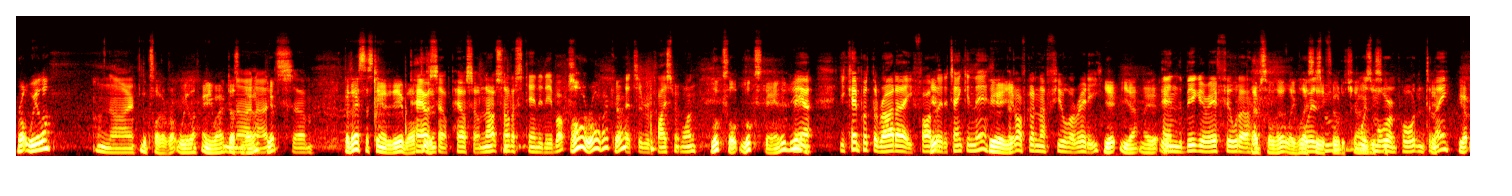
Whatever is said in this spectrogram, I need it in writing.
Rottweiler. no, Looks like a Rottweiler. Anyway, it doesn't no, matter. no, yep. it's um, But that's the standard airbox. power cell. Power cell. No, it's not a standard airbox. Oh, right. Okay. That's a replacement one. Looks looks standard. Yeah. Now you can put the Rade five Yep. litre tank in there. Yeah, but. I've got enough fuel already. Yeah, you don't need it. yeah. And the bigger air filter Absolutely. Less was, air filter change. was more important to Yep. me. Yep.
